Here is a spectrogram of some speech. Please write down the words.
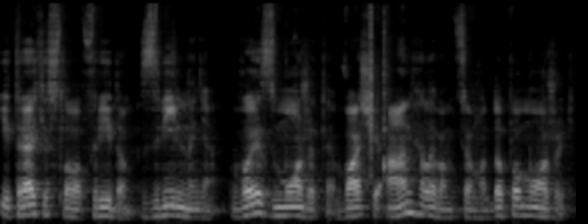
І третє слово freedom – звільнення. Ви зможете, ваші ангели вам в цьому допоможуть.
